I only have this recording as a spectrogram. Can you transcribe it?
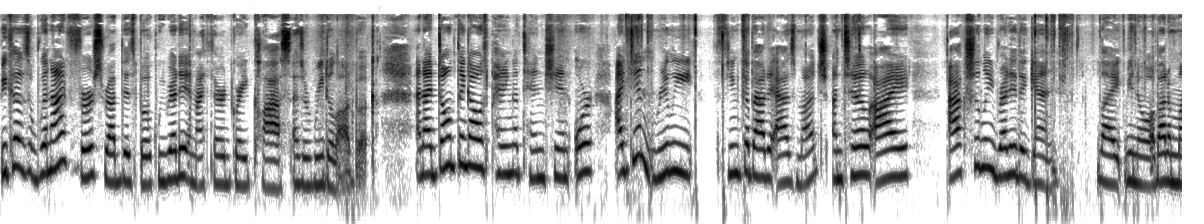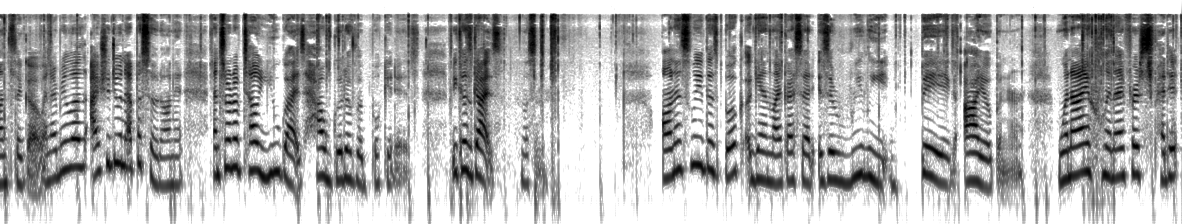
Because when I first read this book, we read it in my third grade class as a read aloud book. And I don't think I was paying attention or I didn't really think about it as much until I actually read it again like, you know, about a month ago, and I realized I should do an episode on it and sort of tell you guys how good of a book it is. Because, guys, listen. Honestly, this book, again, like I said, is a really big eye opener. When I when I first read it,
